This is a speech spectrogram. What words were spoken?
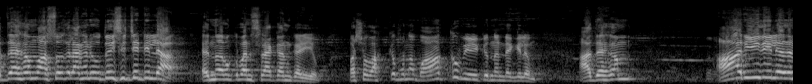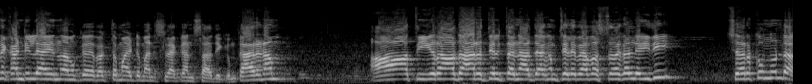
അദ്ദേഹം വാസ്തവത്തിൽ അങ്ങനെ ഉദ്ദേശിച്ചിട്ടില്ല എന്ന് നമുക്ക് മനസ്സിലാക്കാൻ കഴിയും. പക്ഷെ വക്കഫ് എന്ന വാക്ക് ഉപയോഗിക്കുന്നുണ്ടെങ്കിലും അദ്ദേഹം ആ രീതിയിൽ അതിനെ കണ്ടില്ല എന്ന് നമുക്ക് വ്യക്തമായിട്ട് മനസ്സിലാക്കാൻ സാധിക്കും. കാരണം ആ തീരാധാരത്തിൽ തന്നെ അദ്ദേഹം ചില വ്യവസ്ഥകൾ എഴുതി ചേർക്കുന്നുണ്ട്.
